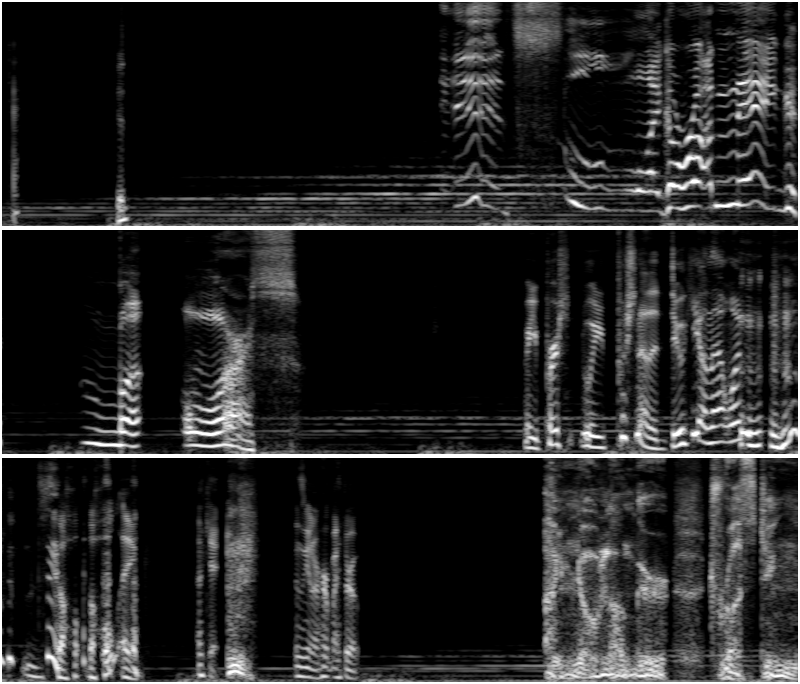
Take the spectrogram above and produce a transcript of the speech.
Okay. Good. It's like a rotten egg, but worse. Were you push, were you pushing out a dookie on that one? Mm-hmm. Just the whole, the whole egg. Okay. this is gonna hurt my throat. I'm no longer trusting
